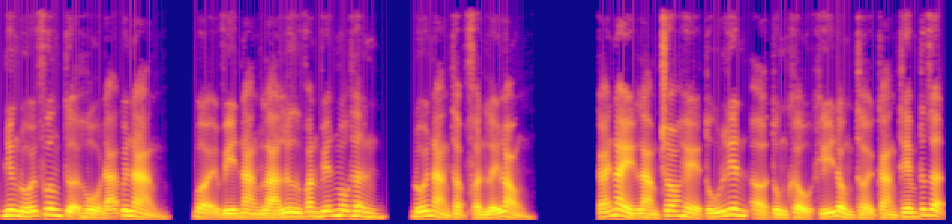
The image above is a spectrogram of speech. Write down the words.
nhưng đối phương tựa hồ đã quên nàng, bởi vì nàng là Lư Văn Viễn mẫu thân, đối nàng thập phần lấy lòng. Cái này làm cho hề tú liên ở tùng khẩu khí đồng thời càng thêm tức giận,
